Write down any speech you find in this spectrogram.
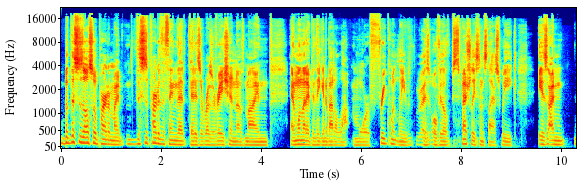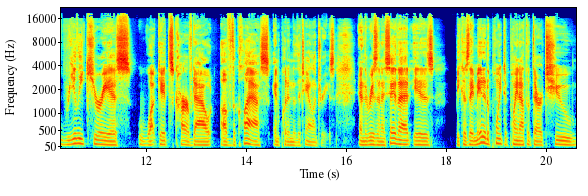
but this is also part of my this is part of the thing that that is a reservation of mine and one that I've been thinking about a lot more frequently as over the especially since last week is I'm really curious what gets carved out of the class and put into the talent trees. And the reason I say that is because they made it a point to point out that there are two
